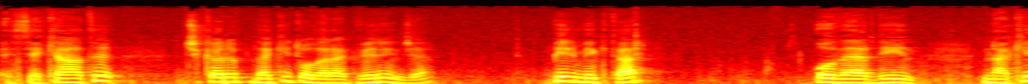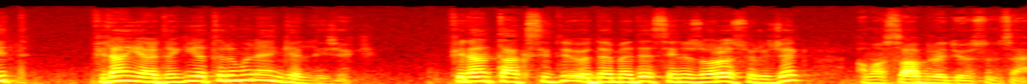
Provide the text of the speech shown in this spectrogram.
E, zekatı çıkarıp nakit olarak verince bir miktar o verdiğin nakit filan yerdeki yatırımını engelleyecek. Filan taksidi ödemede seni zora sürecek ama sabrediyorsun sen.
